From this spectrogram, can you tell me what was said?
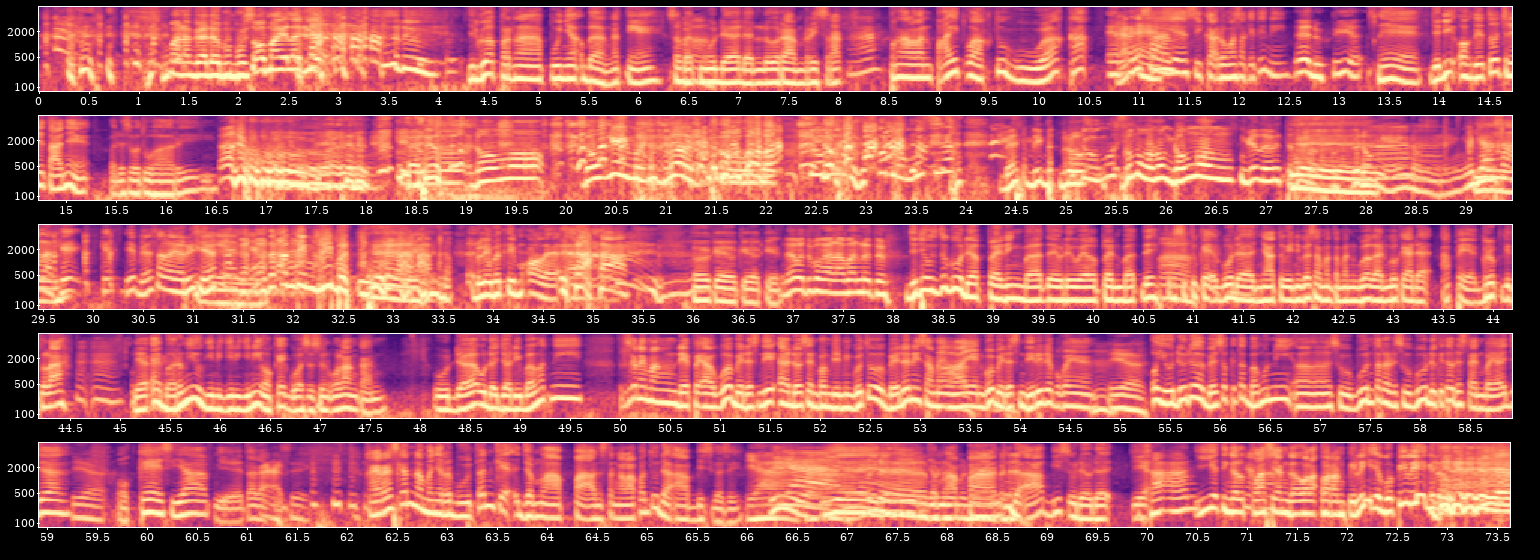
Malah nggak ada bumbu somai lagi. ya. Aduh. Jadi gue pernah punya banget nih, sobat Ah. muda dan lu ram risrak. Pengalaman pahit waktu gue kak RS-an. Iya si kak rumah sakit ini. Aduh, iya. Iya. Jadi waktu itu ceritanya ya pada suatu hari. Aduh. Aduh. Kayak dongo, dongo. Dongeng maksud gua. Dongo. Dongo. Kok dongo sih? Biasa belibet, Bro. Dongo sih. Gua mau ngomong dongong gitu. Tapi Iya, iya, iya, gua iya. dongeng, dongeng. Ya biasa lah kayak kayak ya biasa lah ya Riz ya. Iya. Kita kan tim belibet. Iya, Belibet tim all ya. Oke oke oke. Kenapa tuh pengalaman lu tuh? Jadi waktu itu gue udah planning banget deh, udah well plan banget deh. Terus Ah. itu kayak gue udah nyatuin juga sama teman gue kan, gue kayak ada apa ya grup gitulah. Ya eh bareng yuk gini gini gini. Oke gue susun ulang kan. Udah udah jadi banget nih. Terus kan emang DPA gue beda sendiri. Eh dosen pembimbing gue tuh beda nih sama yang Ah. lain. Gue beda sendiri deh pokoknya. Iya. Oh yaudah udah besok kita bangun nih eh, subuh ntar dari subuh udah kita udah standby aja. Iya. Oke siap gitu kan. Asik. KRS kan namanya rebutan kayak jam 8 setengah 8 tuh udah habis gak sih? Ya Iya. Iya, iya Bener, gak sih? jam bener, 8 bener, tuh bener. udah habis, udah udah ya. Sisaan. Iya, tinggal kelas yang gak orang, orang pilih ya gue pilih gitu. Iya.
